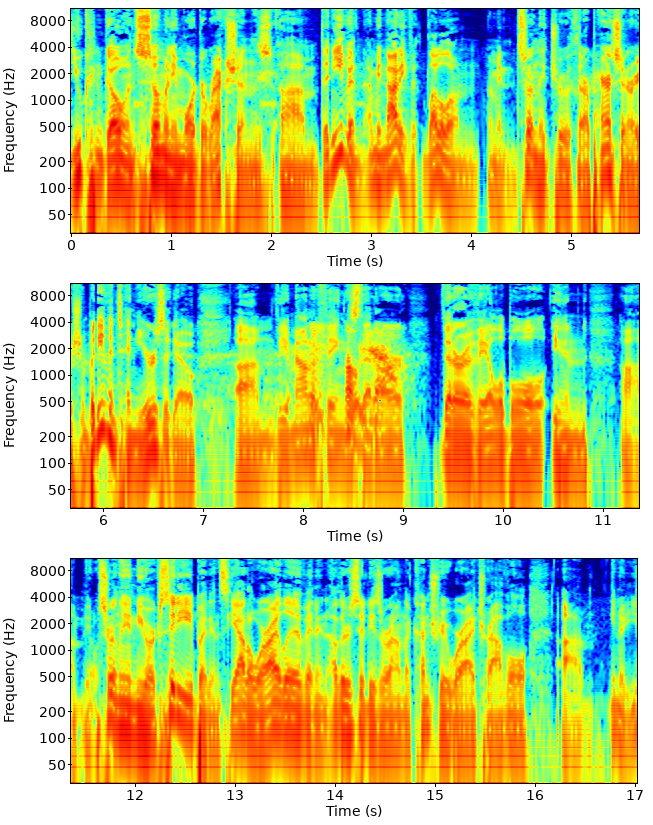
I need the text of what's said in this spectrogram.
you can go in so many more directions um, than even I mean not even let alone I mean certainly true with our parents' generation, but even ten years ago, um, the amount of things oh, that yeah. are that are available in um, you know certainly in New York City, but in Seattle where I live and in other cities around the country where I travel, um, you know you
